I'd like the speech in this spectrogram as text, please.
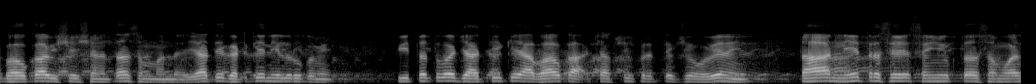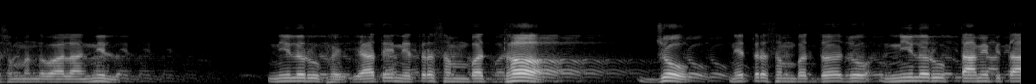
भव का विशेषणता संबंध है. या ते घट के नील रूप में पीतत्व जाति के अभाव का चाक्षुष प्रत्यक्ष हुए नहीं. तहा नेत्र से संयुक्त समवाय संबंध वाला नील. नील रूप है. या ते नेत्र संबद्ध जो नेत्र संबद्ध जो नील रूप तामे पिता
